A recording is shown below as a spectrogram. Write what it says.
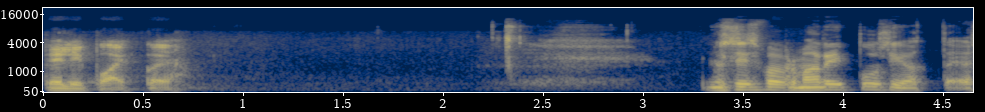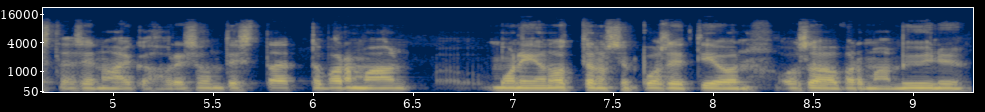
pelipaikkoja? No siis varmaan riippuu sijoittajasta ja sen aikahorisontista, että varmaan moni on ottanut sen position, osa on varmaan myynyt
